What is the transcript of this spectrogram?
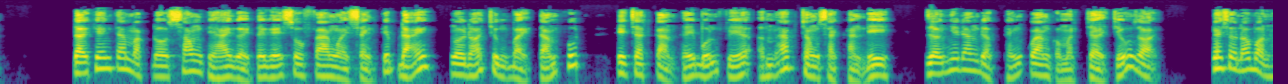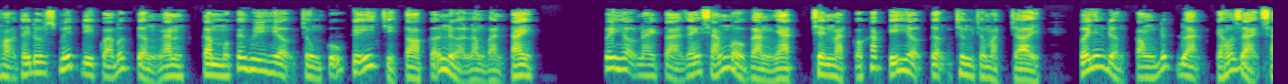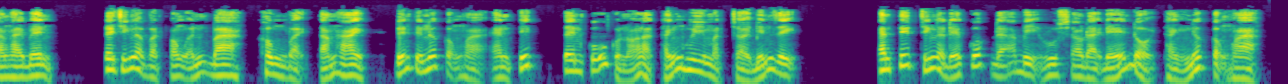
Đợi khi anh ta mặc đồ xong thì hai người tới ghế sofa ngoài sảnh tiếp đãi, ngồi đó chừng 7-8 phút, thì chợt cảm thấy bốn phía ấm áp trong sạch hẳn đi, dường như đang được thánh quang của mặt trời chiếu rọi. Ngay sau đó bọn họ thấy Dun Smith đi qua bức tường ngăn, cầm một cái huy hiệu trùng cũ kỹ chỉ to cỡ nửa lòng bàn tay, Huy hiệu này tỏa ra ánh sáng màu vàng nhạt, trên mặt có khắc ký hiệu tượng trưng cho mặt trời, với những đường cong đứt đoạn kéo dài sang hai bên. Đây chính là vật phong ấn 30782, đến từ nước Cộng hòa Antit, tên cũ của nó là Thánh Huy Mặt Trời Biến Dị. Antit chính là đế quốc đã bị Rousseau Đại Đế đổi thành nước Cộng hòa.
